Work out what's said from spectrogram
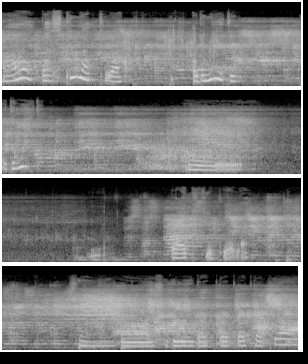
Aa baskın yaptılar. Adamı yedi. Adamı yedi. Oo. Like yapıyorlar. Şimdi şimdi dak dak dak dak dak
